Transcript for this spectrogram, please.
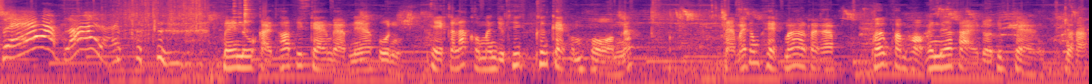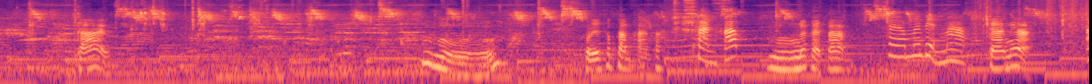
แซ่บหลายหลายเมนูไก่ทอดพริกแกงแบบเนี้ยคุณ เอกลักษณ์ของมันอยู่ที่เครื่องแกงหอมๆนะ แต่ไม่ต้องเผ็ดมากนะครับ เพิ่มความหอมให้เนื้อไก่โดยพริกแกงนะครับได้อือหือวันนี้ต้องตำผ่านปะผ่านครับอืมไม่เผ็ดมากใช่ครับไม่เผ็ดมาก แกงเนี่ย อ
